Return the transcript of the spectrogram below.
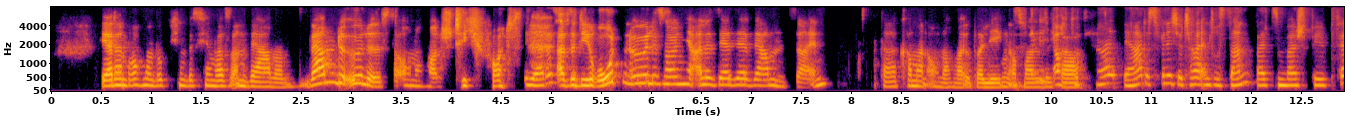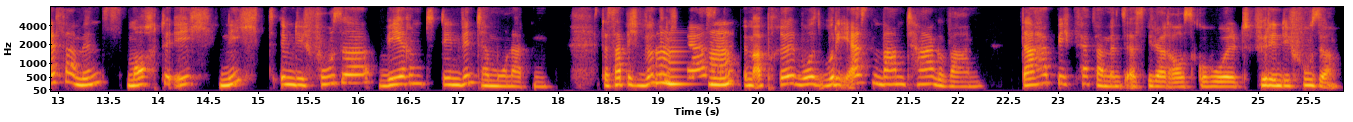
Ja, dann braucht man wirklich ein bisschen was an Wärme. Wärmende Öle ist da auch nochmal ein Stichwort. Ja, also die roten Öle sollen ja alle sehr, sehr wärmend sein. Da kann man auch nochmal überlegen, das ob man sich da. Total, ja, das finde ich total interessant, weil zum Beispiel Pfefferminz mochte ich nicht im Diffuser während den Wintermonaten. Das habe ich wirklich mhm. erst mhm. im April, wo, wo die ersten warmen Tage waren. Da habe ich Pfefferminz erst wieder rausgeholt für den Diffuser.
